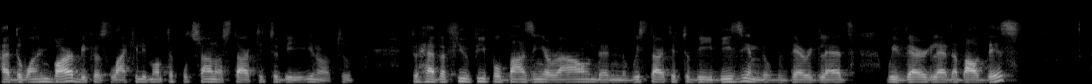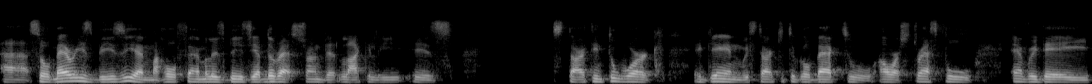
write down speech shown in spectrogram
at the wine bar because luckily Montepulciano started to be, you know, to to have a few people buzzing around and we started to be busy and we're very glad, we're very glad about this. Uh, so Mary is busy and my whole family is busy at the restaurant that luckily is starting to work again. We started to go back to our stressful everyday,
